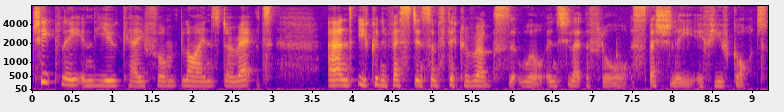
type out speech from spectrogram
cheaply in the UK from Blinds Direct. And you can invest in some thicker rugs that will insulate the floor, especially if you've got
